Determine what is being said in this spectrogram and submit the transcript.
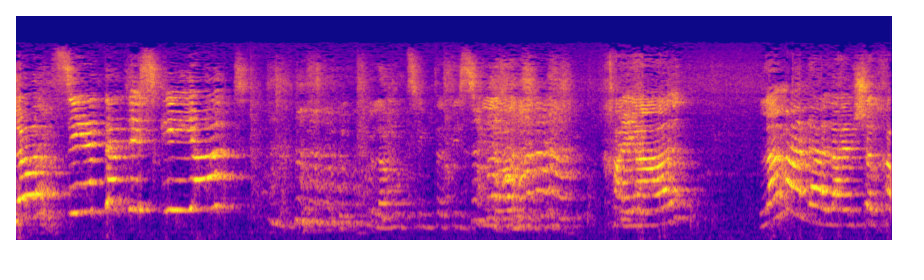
להוציא את הדיסקיות! כולם מוציאים את הדיסקיות. חייל, למה הנעליים שלך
